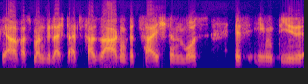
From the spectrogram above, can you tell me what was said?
ja, was man vielleicht als Versagen bezeichnen muss, ist eben die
